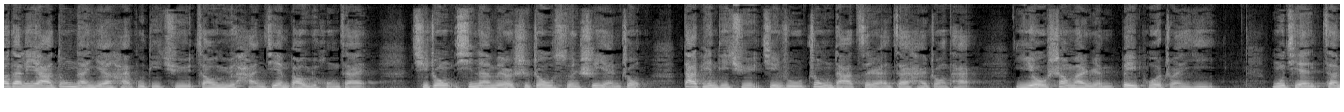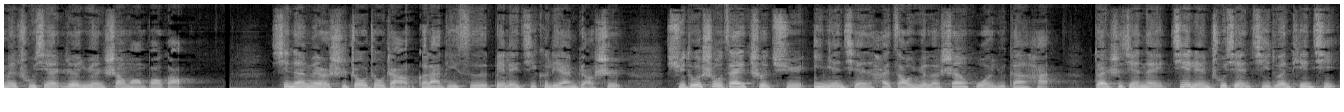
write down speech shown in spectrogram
澳大利亚东南沿海部地区遭遇罕见暴雨洪灾，其中西南威尔士州损失严重，大片地区进入重大自然灾害状态，已有上万人被迫转移。目前暂未出现人员伤亡报告。西南威尔士州州长格拉迪斯·贝雷吉克利安表示，许多受灾社区一年前还遭遇了山火与干旱，短时间内接连出现极端天气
